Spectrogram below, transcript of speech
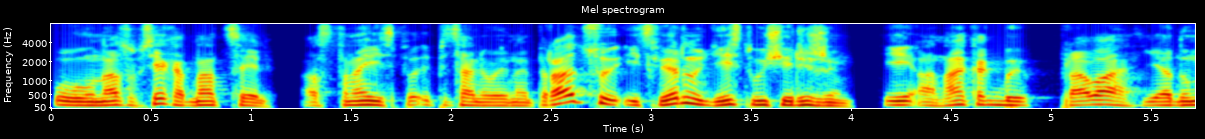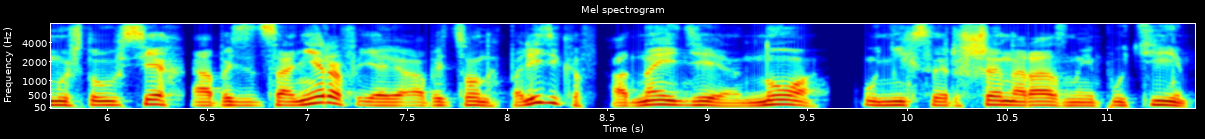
у нас у всех одна цель — остановить специальную военную операцию и свергнуть действующий режим. И она как бы права. Я думаю, что у всех оппозиционеров и оппозиционных политиков одна идея, но у них совершенно разные пути,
